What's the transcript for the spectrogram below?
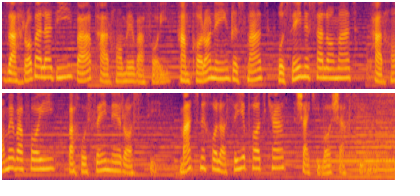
زهرا بلدی و پرهام وفایی همکاران این قسمت حسین سلامت پرهام وفایی و حسین راستی متن خلاصه پادکست شکیبا شخصیان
